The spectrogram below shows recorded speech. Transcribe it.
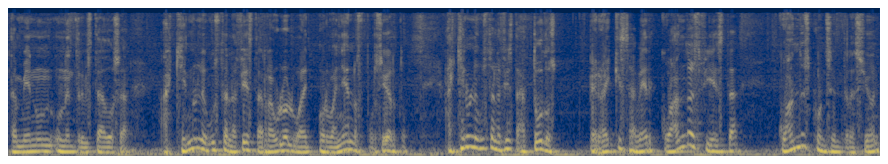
también un, entrevistado, o sea, ¿a quién no le gusta la fiesta? Raúl Orbañanos, por cierto. ¿A quién no le gusta la fiesta? A todos. Pero hay que saber cuándo es fiesta cuándo es concentración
